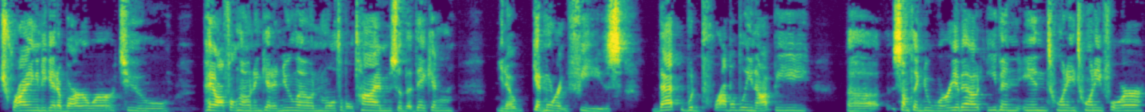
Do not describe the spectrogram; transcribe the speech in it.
trying to get a borrower to pay off a loan and get a new loan multiple times so that they can you know, get more in fees. That would probably not be uh, something to worry about even in 2024,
